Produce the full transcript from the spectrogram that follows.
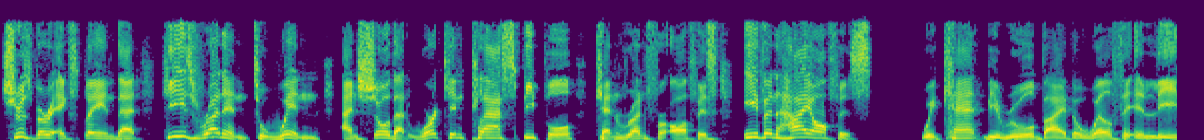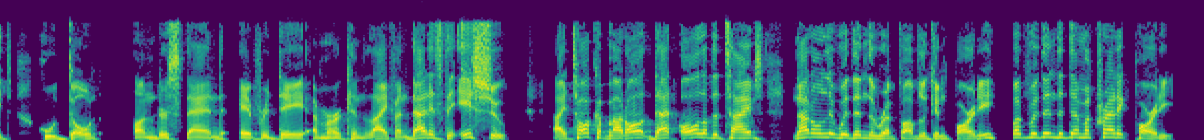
Shrewsbury explained that he's running to win and show that working class people can run for office, even high office. We can't be ruled by the wealthy elite who don't understand everyday American life. And that is the issue. I talk about all that all of the times, not only within the Republican Party, but within the Democratic Party.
